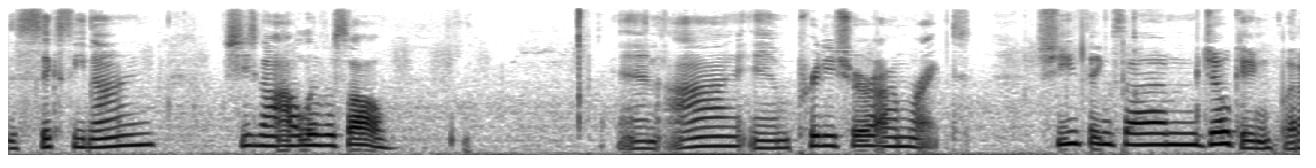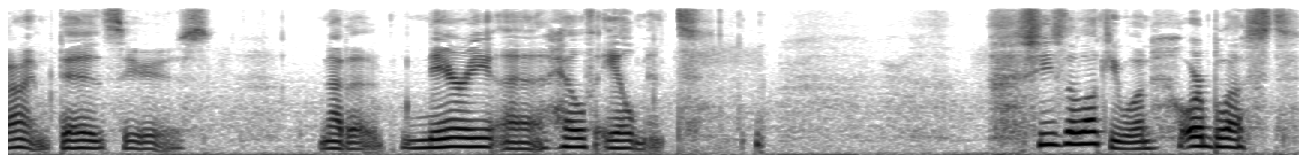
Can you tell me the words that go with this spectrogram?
is 69. She's going to outlive us all. And I am pretty sure I'm right. She thinks I'm joking, but I'm dead serious. Not a nary a health ailment she's the lucky one, or blessed,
